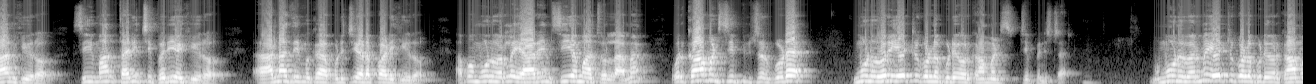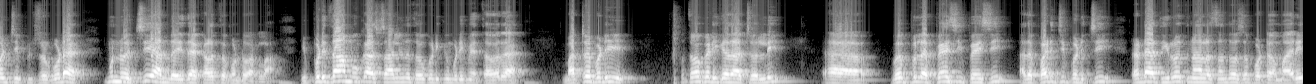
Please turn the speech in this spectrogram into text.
தான் ஹீரோ. சீமான் தனிச்சு பெரிய ஹீரோ. அதிமுக பிடிச்சி எடப்பாடி ஹீரோ. அப்போ மூணு வரல யாரையும் சிஎம்மாக சொல்லாமல் ஒரு காமன் சீஃப் மினிஸ்டர் கூட மூணு பேரும் ஏற்றுக்கொள்ளக்கூடிய ஒரு காமன் சீஃப் மினிஸ்டர் மூணு பேருமே ஏற்றுக்கொள்ளக்கூடிய ஒரு காமன் சீஃப் மினிஸ்டர் கூட முன் வச்சு அந்த இதை களத்தை கொண்டு வரலாம். இப்படி தான் மு க ஸ்டாலினை தோக்கடிக்க முடியுமே தவிர மற்றபடி தோக்கடிக்கதா சொல்லி வெப்பில் பேசி பேசி அதை படித்து படித்து ரெண்டாயிரத்தி இருபத்தி நாலில் சந்தோஷப்பட்ட மாதிரி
